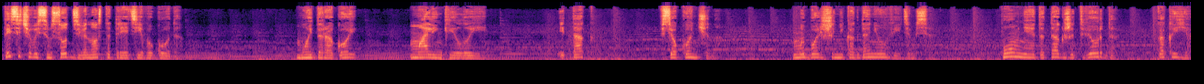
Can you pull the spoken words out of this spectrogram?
1893 года. Мой дорогой, маленький Луи. Итак, все кончено. Мы больше никогда не увидимся. Помни это так же твердо, как и я.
